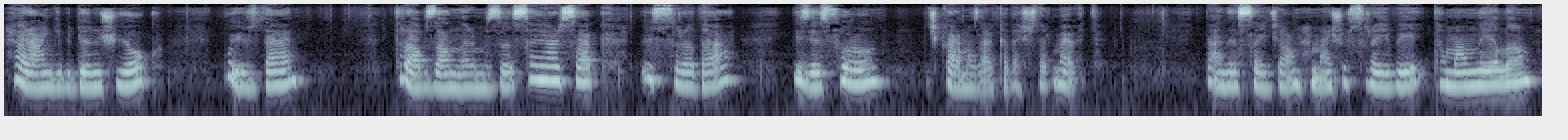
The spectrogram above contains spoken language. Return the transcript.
herhangi bir dönüşü yok. Bu yüzden trabzanlarımızı sayarsak üst sırada bize sorun çıkarmaz arkadaşlarım. Evet. Ben de sayacağım. Hemen şu sırayı bir tamamlayalım.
